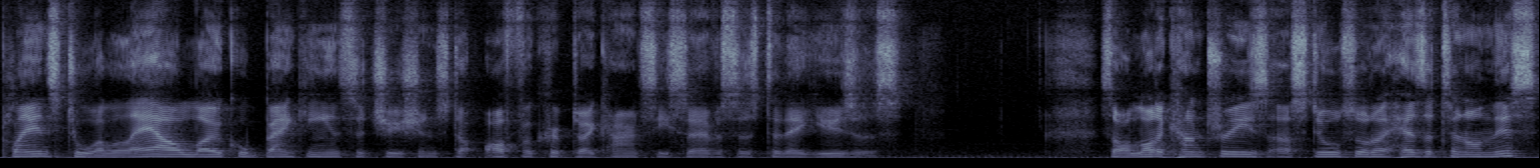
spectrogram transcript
plans to allow local banking institutions to offer cryptocurrency services to their users. So, a lot of countries are still sort of hesitant on this,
